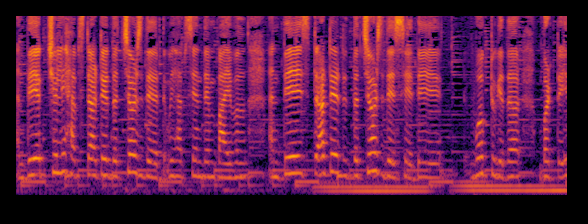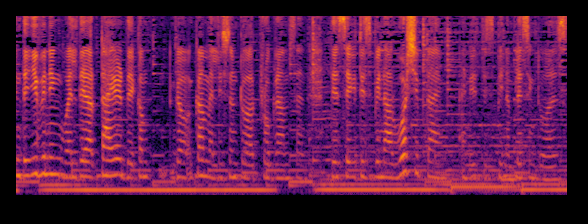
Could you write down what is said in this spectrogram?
and they actually have started the church there. We have sent them Bible, and they started the church. They say they work together, but in the evening while they are tired, they come come and listen to our programs and they say it has been our worship time and it has been a blessing to us.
